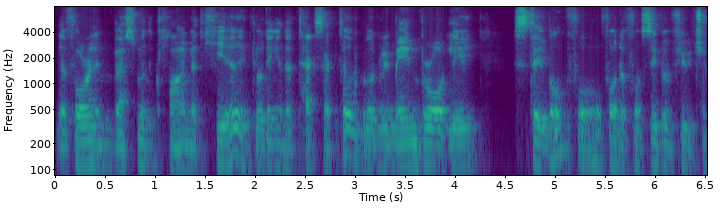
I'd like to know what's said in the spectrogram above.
the foreign investment climate here, including in the tech sector, will remain broadly stable for, for the foreseeable future.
